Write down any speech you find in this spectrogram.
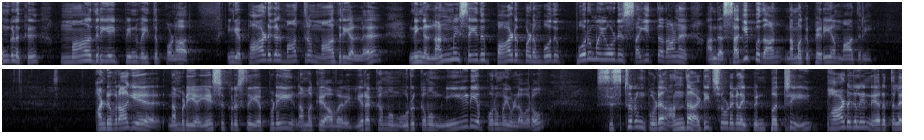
உங்களுக்கு மாதிரியை பின் வைத்து போனார். இங்கே பாடுகள் மாத்திரம் மாதிரி அல்ல. நீங்கள் நன்மை செய்து பாடுபடும் போது பொறுமையோடு சகித்ததான அந்த சகிப்பு தான் நமக்கு பெரிய மாதிரி. ஆண்டவராகிய நம்முடைய இயேசு கிறிஸ்து எப்படி நமக்கு அவர் இரக்கமும் உருக்கமும் நீடிய பொறுமை உள்ளவரோ சிஸ்டரும் கூட அந்த அடிச்சோடுகளை பின்பற்றி பாடுகளின் நேரத்தில்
